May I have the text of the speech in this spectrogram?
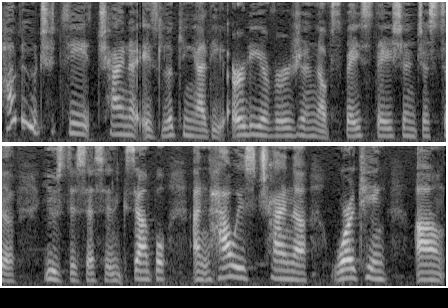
How do you see China is looking at the earlier version of space station, just to use this as an example, and how is China working on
